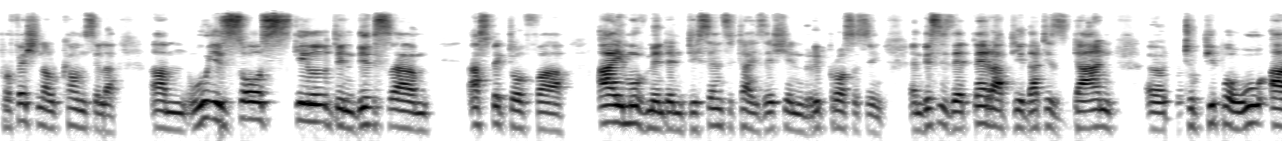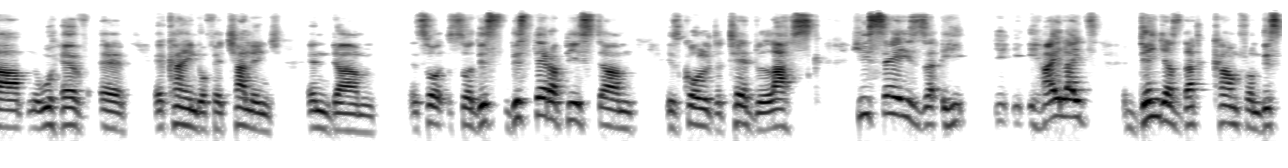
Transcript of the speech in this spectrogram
professional counselor um, who is so skilled in this um, aspect of uh, eye movement and desensitization reprocessing. And this is a therapy that is done uh, to people who are who have a, a kind of a challenge and, um, and so, so this, this therapist um, is called Ted Lask. He says, uh, he, he, he highlights dangers that come from this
